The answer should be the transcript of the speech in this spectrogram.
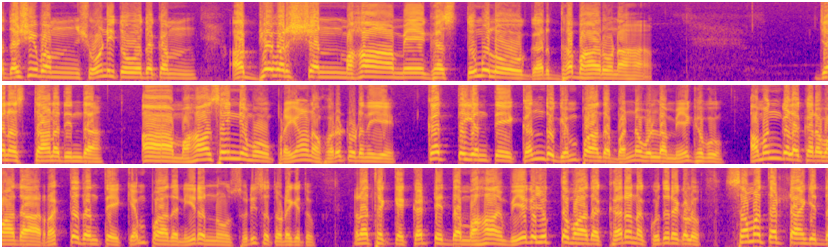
ದಶಿವಂ ಶೋಣಿತೋದಕಂ ಅಭ್ಯವರ್ಷನ್ ಮಹಾಮೇಘಸ್ತುಮುಲೋ ಗರ್ಧಭಾರುಣ ಜನಸ್ಥಾನದಿಂದ ಆ ಮಹಾಸೈನ್ಯವು ಪ್ರಯಾಣ ಹೊರಟೊಡನೆಯೇ ಕತ್ತೆಯಂತೆ ಕಂದು ಕೆಂಪಾದ ಬಣ್ಣವುಳ್ಳ ಮೇಘವು ಅಮಂಗಳಕರವಾದ ರಕ್ತದಂತೆ ಕೆಂಪಾದ ನೀರನ್ನು ಸುರಿಸತೊಡಗಿತು. ರಥಕ್ಕೆ ಕಟ್ಟಿದ್ದ ಮಹಾ ವೇಗಯುಕ್ತವಾದ ಕರನ ಕುದುರೆಗಳು ಸಮತಟ್ಟಾಗಿದ್ದ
